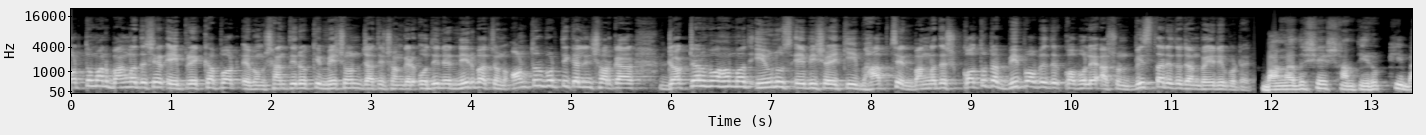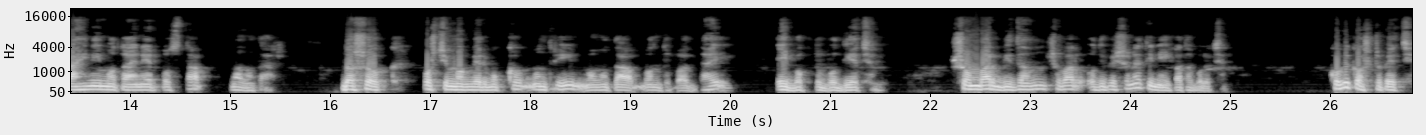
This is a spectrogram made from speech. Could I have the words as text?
বর্তমান বাংলাদেশের এই প্রেক্ষাপট এবং শান্তিরক্ষী মিশন জাতিসংঘের অধীনের নির্বাচন অন্তর্বর্তীকালীন সরকার ডক্টর মোহাম্মদ ইউনুস এ বিষয়ে কি ভাবছেন? বাংলাদেশ কতটা বিপদের কবলে? আসুন বিস্তারিত জানব এই রিপোর্টে। বাংলাদেশে শান্তিরক্ষী বাহিনী মোতায়েনের প্রস্তাব মমতার। দর্শক পশ্চিমবঙ্গের মুখ্যমন্ত্রী মমতা বন্দ্যোপাধ্যায় এই বক্তব্য দিয়েছেন। সোমবার বিধানসভার অধিবেশনে তিনি এই কথা বলেছেন। খুবই কষ্ট পেয়েছি।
